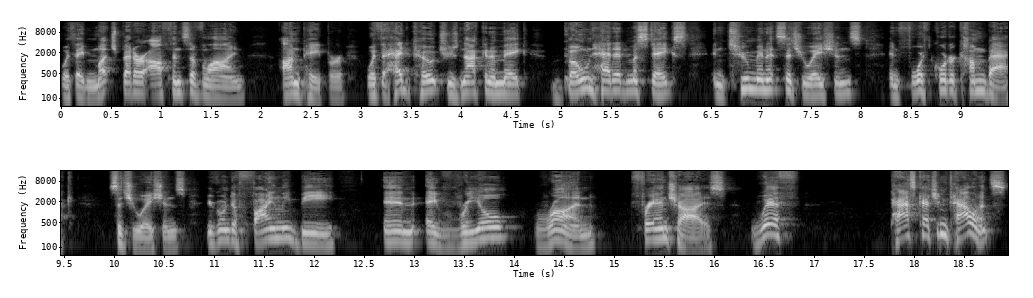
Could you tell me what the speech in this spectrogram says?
with a much better offensive line on paper with a head coach who's not going to make boneheaded mistakes in two minute situations, in fourth quarter comeback situations. You're going to finally be in a real run franchise with pass catching talents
